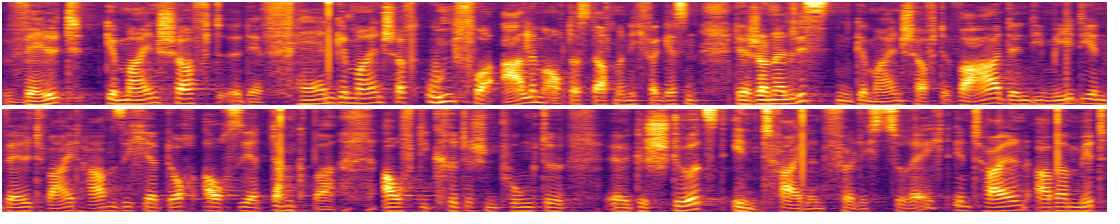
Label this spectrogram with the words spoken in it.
Weltgemeinschaft, äh, der Fangemeinschaft und vor allem auch, das darf man nicht vergessen, der Journalistengemeinschaft war, denn die Medien weltweit haben sich ja doch auch sehr dankbar auf die kritischen Punkte äh, gestürzt, in Teilen völlig zu Recht, in Teilen aber mit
